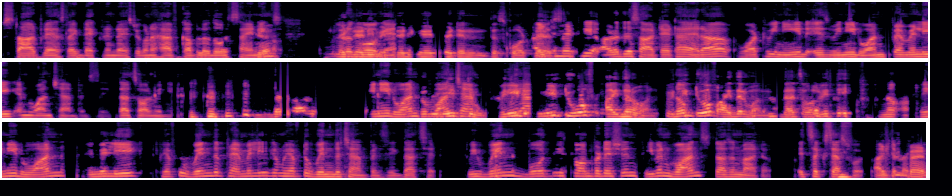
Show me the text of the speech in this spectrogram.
star players like Declan Rice. We're going to have a couple of those signings. Like Gonna go ready-made, again. ready-made fit in the squad players. Ultimately, out of this Arteta era, what we need is we need one Premier League and one Champions League. That's all we need. We need one So we one need champ. two. We need have- we need two of either No. one. We No. need two of either one. That's all we need. No, we need one Premier League. We have to win the Premier League and we have to win the Champions League. That's it. We win both these competitions even once doesn't matter. It's successful hmm. ultimately. Fair.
